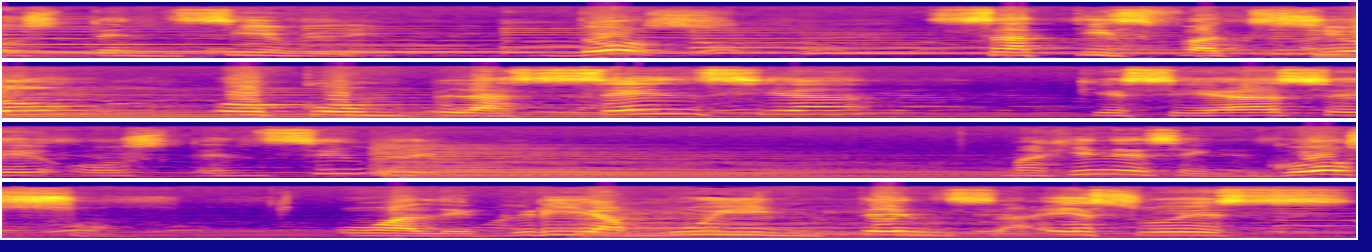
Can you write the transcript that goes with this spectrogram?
ostensible. Dos, satisfacción o complacencia que se hace ostensible. Imagínense, gozo o alegría muy intensa, eso es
